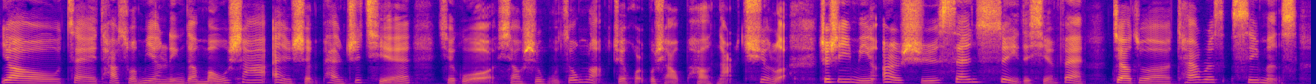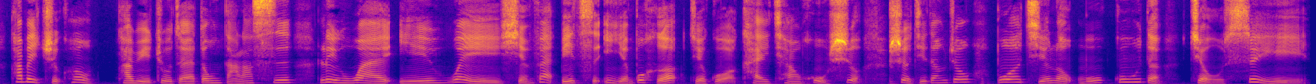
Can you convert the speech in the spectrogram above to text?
要在他所面临的谋杀案审判之前，结果消失无踪了。这会儿不知道跑哪儿去了。这是一名二十三岁的嫌犯，叫做 Terrence Simmons。他被指控，他与住在东达拉斯另外一位嫌犯彼此一言不合，结果开枪互射，射击当中波及了无辜的九岁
